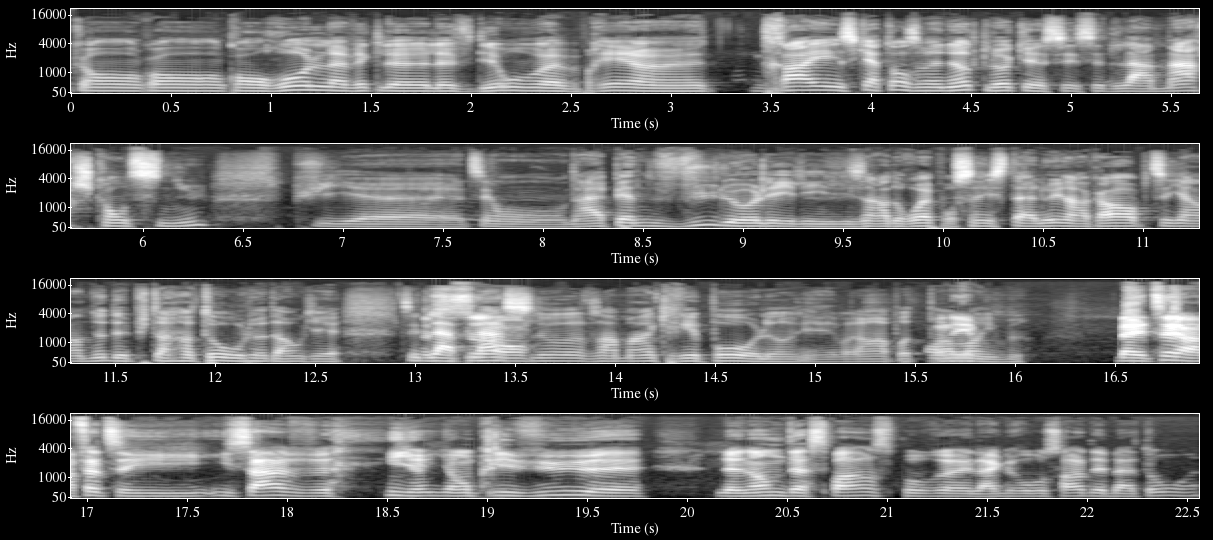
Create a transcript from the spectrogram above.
qu'on, roule avec le, le vidéo? À peu près un 13-14 minutes là, que c'est de la marche continue. Puis, euh, on a à peine vu là, les, les- endroits pour s'installer encore. Il y en a depuis tantôt. Là, donc, euh, tu sais, de la place, on- là, vous en manquerez pas. Il n'y a vraiment pas de est- problème. Ben, tu sais, en fait, ils savent, ils, ont prévu euh, le nombre d'espaces pour euh, la grosseur des bateaux. hein.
